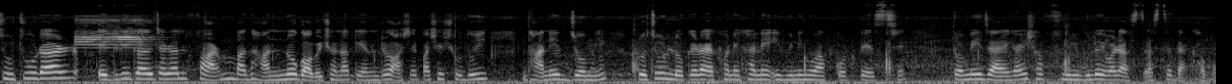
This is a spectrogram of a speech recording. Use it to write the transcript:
চুচুড়ার এগ্রিকালচারাল ফার্ম বা ধান্য গবেষণা কেন্দ্র। আশেপাশে শুধুই ধানের জমি। প্রচুর লোকেরা এখন এখানে ইভিনিং ওয়াক করতে এসছে। তো আমি এই জায়গায় সব ফুলগুলো এবার আস্তে আস্তে দেখাবো।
